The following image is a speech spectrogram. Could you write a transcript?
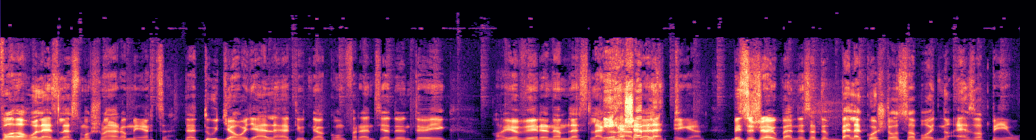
valahol ez lesz most már a mérce. Tehát tudja, hogy el lehet jutni a konferencia döntőig, ha jövőre nem lesz legalább... Éhesebb lett? Igen. Biztos vagyok benne, szerintem belekóstolsz abba, hogy na ez a PO.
